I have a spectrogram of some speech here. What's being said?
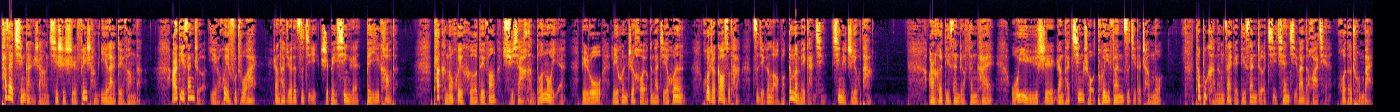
他在情感上其实是非常依赖对方的，而第三者也会付出爱，让他觉得自己是被信任、被依靠的。他可能会和对方许下很多诺言，比如离婚之后要跟他结婚，或者告诉他自己跟老婆根本没感情，心里只有他。而和第三者分开，无异于是让他亲手推翻自己的承诺。他不可能再给第三者几千几万的花钱获得崇拜，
